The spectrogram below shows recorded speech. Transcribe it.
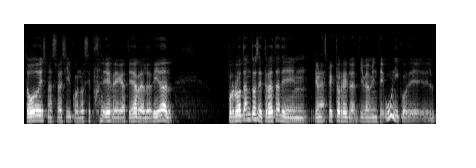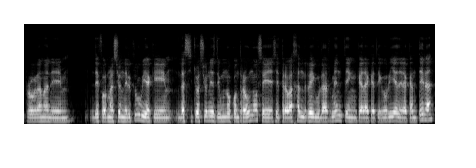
Todo es más fácil cuando se puede regatear al rival. Por lo tanto, se trata de, un aspecto relativamente único del programa de, formación del club, ya que las situaciones de uno contra uno se, se trabajan regularmente en cada categoría de la cantera,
